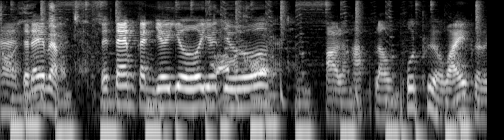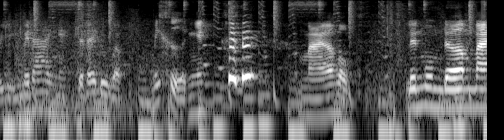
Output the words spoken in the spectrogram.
อ่าจะได้แบบได้แต้มกันเยอะๆเยอะๆ เปล่าแล้วครับ เราพูดเผื่อไว้เผื่อเรายิงไม่ได้ไง จะได้ดูแบบไม่เขินไง มาครับผมเล่นมุมเดิมมา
